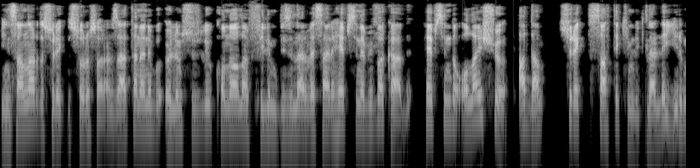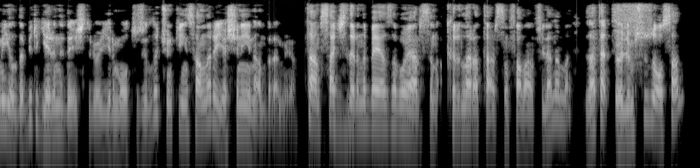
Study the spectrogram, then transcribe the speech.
İnsanlar da sürekli soru sorar. Zaten hani bu ölümsüzlüğü konu alan film, diziler vesaire hepsine bir bak abi. Hepsinde olay şu. Adam sürekli sahte kimliklerle 20 yılda bir yerini değiştiriyor 20-30 yılda. Çünkü insanlara yaşını inandıramıyor. Tamam saçlarını beyaza boyarsın, kırlar atarsın falan filan ama zaten ölümsüz olsan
